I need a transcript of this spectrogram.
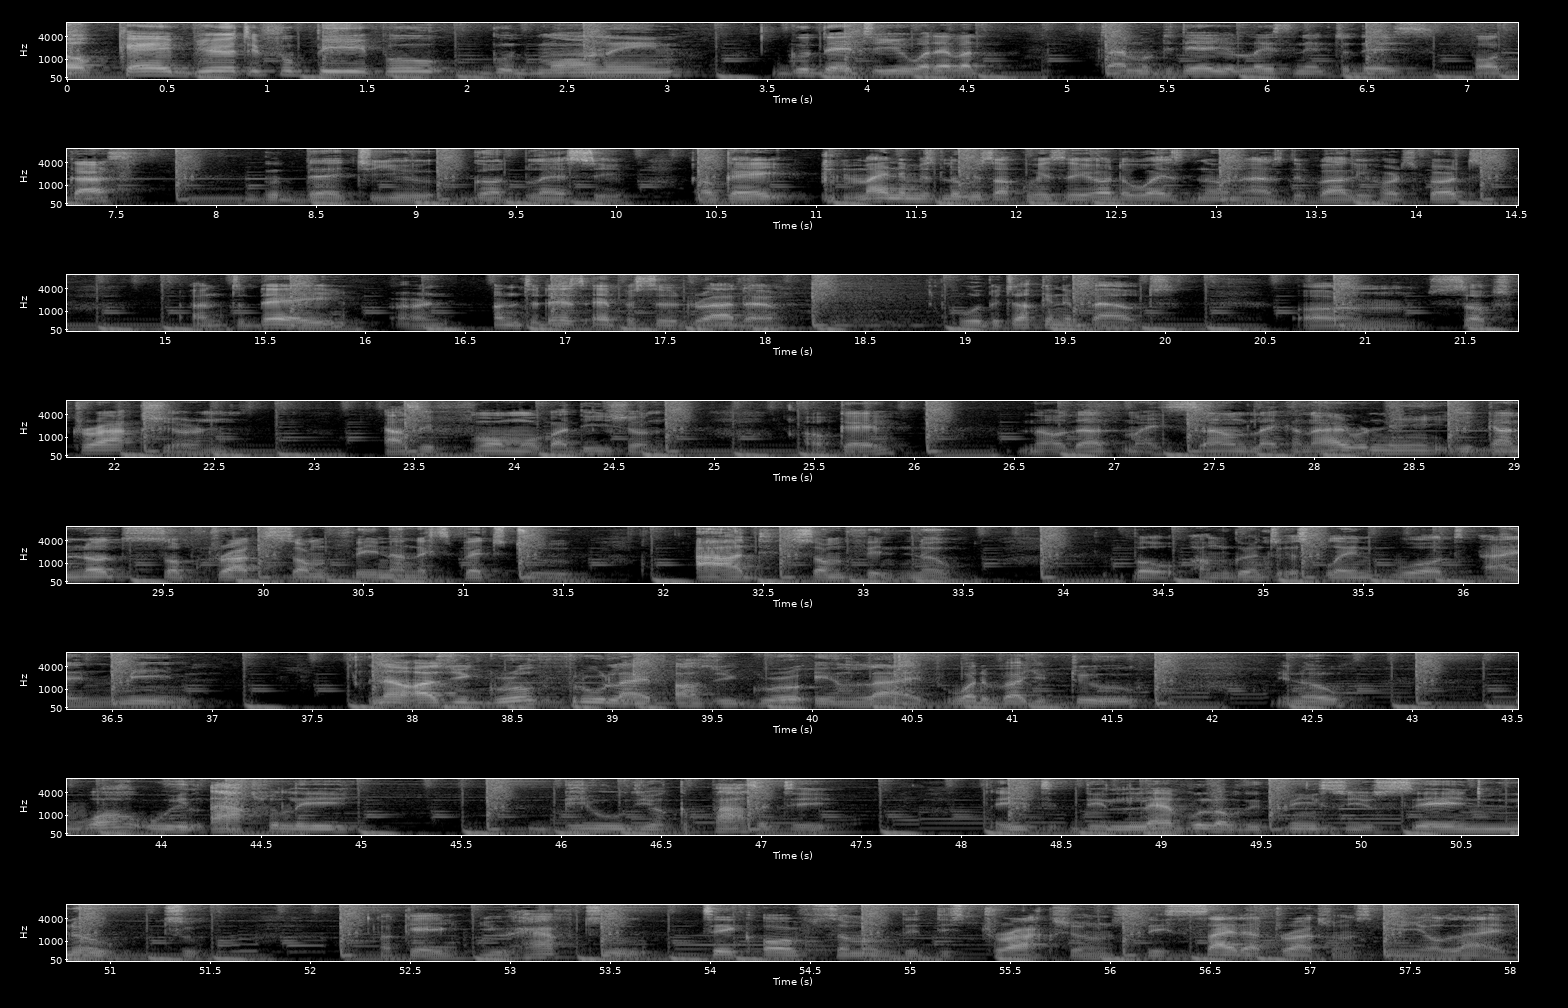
Okay, beautiful people, good morning, good day to you, whatever time of the day you're listening to this podcast. Good day to you, God bless you. Okay, my name is Louis Akwese, otherwise known as the Value Hotspot, and today, on today's episode, rather, we'll be talking about um, subtraction as a form of addition. Okay, now, that might sound like an irony. You cannot subtract something and expect to add something. No. But I'm going to explain what I mean. Now, as you grow through life, as you grow in life, whatever you do, you know, what will actually build your capacity is the level of the things you say no to. Okay, you have to take off some of the distractions, the side attractions in your life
